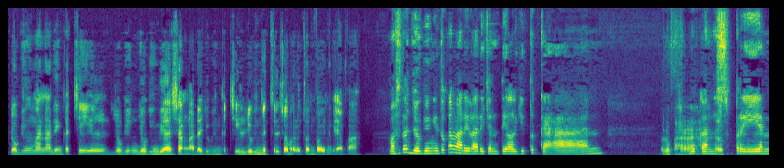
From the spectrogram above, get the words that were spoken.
Jogging mana ada yang kecil? Jogging jogging biasa, nggak ada jogging kecil. Jogging kecil coba lu contohin kayak apa? Maksudnya jogging itu kan lari-lari centil gitu kan. Lu parah. Bukan Lu sprint.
